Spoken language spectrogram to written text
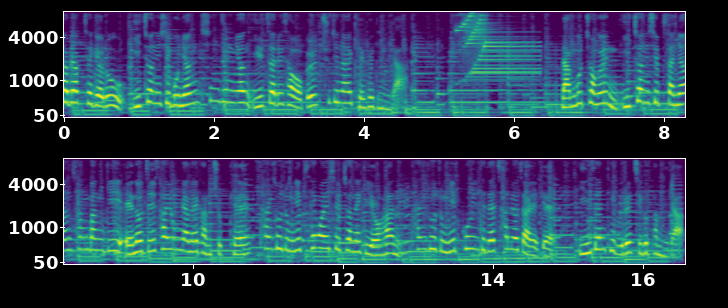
협약 체결 후 2025년 신중년 일자리 사업을 추진할 계획입니다. 남구청은 2024년 상반기 에너지 사용량을 감축해 탄소 중립 생활 실천에 기여한 탄소 중립 포인트제 참여자에게 인센티브를 지급합니다.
